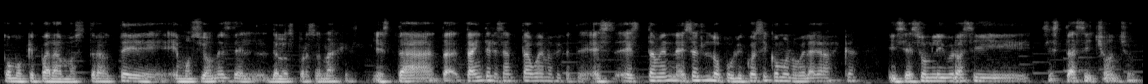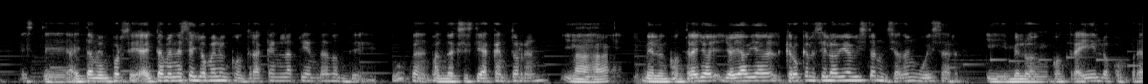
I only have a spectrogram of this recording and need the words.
como que para mostrarte emociones del, de los personajes. Está, está, interesante, está bueno, fíjate. Es, es también, ese lo publicó así como novela gráfica. Y si es un libro así, si está así choncho, este, ahí también por si, ahí también ese yo me lo encontré acá en la tienda donde, uh, cuando existía acá en Torreón, y Ajá. me lo encontré, yo, yo ya había, creo que sí lo había visto anunciado en Wizard, y me lo encontré y lo compré,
